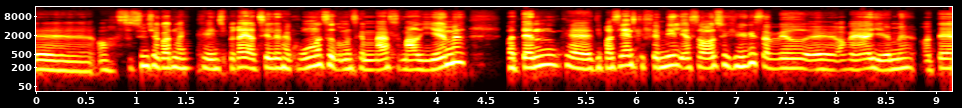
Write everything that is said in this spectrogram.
Øh, og så synes jeg godt, man kan inspirere til den her coronatid, hvor man skal være så meget hjemme. Hvordan kan de brasilianske familier så også hygge sig ved øh, at være hjemme? Og der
